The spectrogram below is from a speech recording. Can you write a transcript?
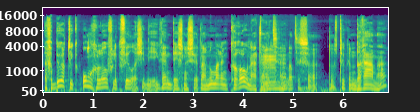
er gebeurt natuurlijk ongelooflijk veel als je in die event business zit. Nou, noem maar een coronatijd. Mm -hmm. dat, is, dat is natuurlijk een drama.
